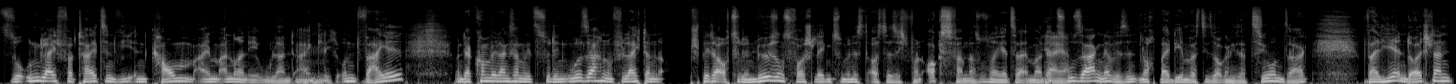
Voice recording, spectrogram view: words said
so ungleich verteilt sind wie in kaum einem anderen EU-Land mhm. eigentlich. Und weil, und da kommen wir langsam jetzt zu den Ursachen und vielleicht dann später auch zu den Lösungsvorschlägen, zumindest aus der Sicht von Oxfam. Das muss man jetzt ja immer ja, dazu ja. sagen. Ne? Wir sind noch bei dem, was diese Organisation sagt. Weil hier in Deutschland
